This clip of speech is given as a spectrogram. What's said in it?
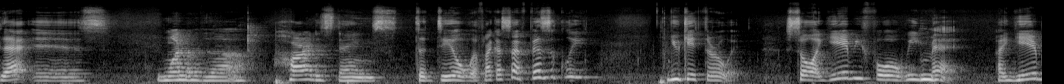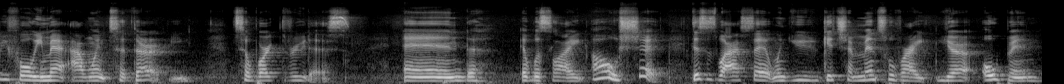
that is one of the hardest things to deal with. Like I said, physically, you get through it. So a year before we met, a year before we met, I went to therapy to work through this. And it was like, oh shit. This is why I said when you get your mental right, you're open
